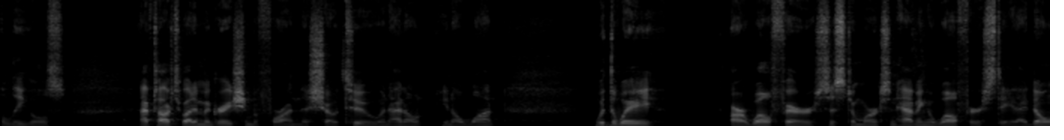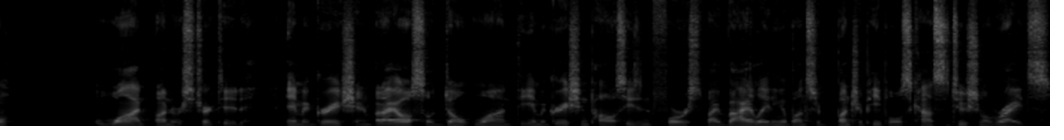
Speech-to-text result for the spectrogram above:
illegals. I've talked about immigration before on this show too, and I don't, you know, want with the way our welfare system works and having a welfare state, I don't want unrestricted immigration, but I also don't want the immigration policies enforced by violating a bunch of bunch of people's constitutional rights.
